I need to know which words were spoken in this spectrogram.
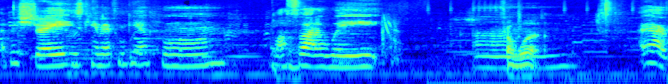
I've been straight. Just came back from Cancun. Lost a lot of weight. Um, From what? I got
